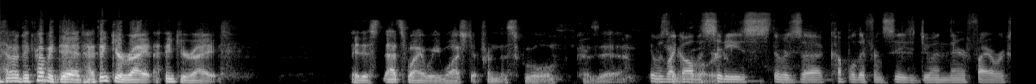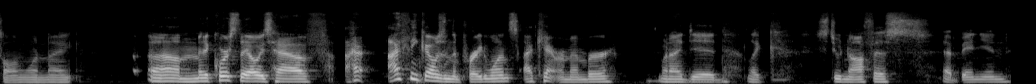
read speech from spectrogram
thought they probably did. I think you're right. I think you're right. They just that's why we watched it from the school because uh, It was like all the over. cities. There was a couple different cities doing their fireworks all in one night. Um, and of course, they always have. I I think I was in the parade once. I can't remember when I did like student office at Bennion.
